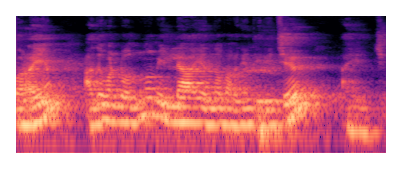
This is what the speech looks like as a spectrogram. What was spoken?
കുറയും. അതുകൊണ്ട് ഒന്നുമില്ല എന്ന് പറഞ്ഞ് തിരിച്ച് അയച്ചു.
